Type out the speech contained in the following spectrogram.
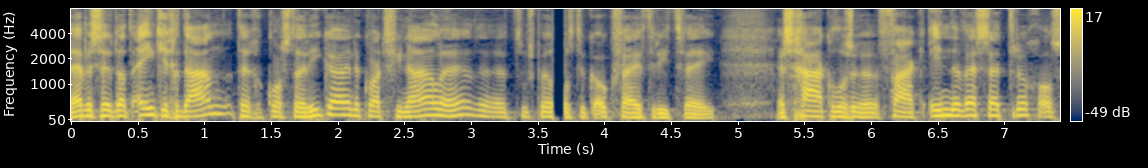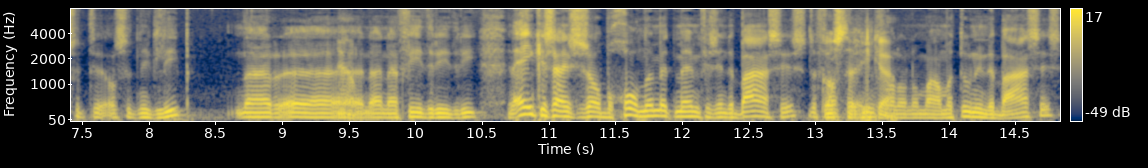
Hebben ze dat één keer gedaan tegen Costa Rica in de kwartfinale. Toen speelden ze natuurlijk ook 5-3-2. En schakelden ze vaak in de wedstrijd terug als het, als het niet liep. Naar, eh, naar, naar 4-3-3. En één keer zijn ze zo begonnen met Memphis in de basis. De vaste invallen normaal, maar toen in de basis.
